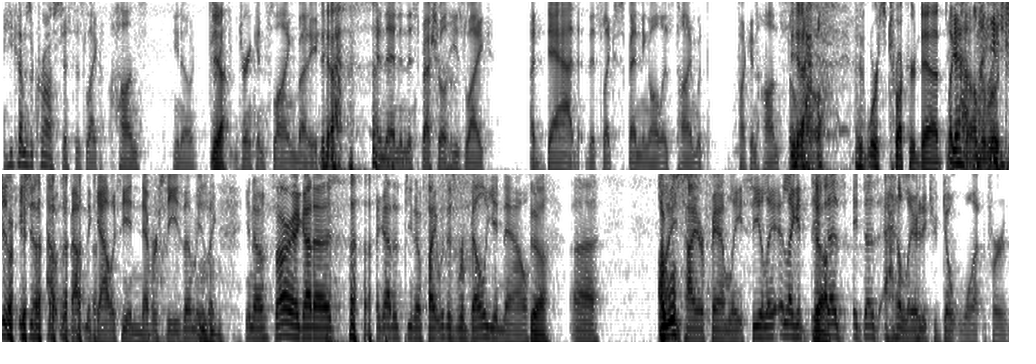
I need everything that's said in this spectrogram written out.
he comes across just as like Han's, you know, drink, Yeah. drinking flying buddy, Yeah. and then in this special he's like a dad that's like spending all his time with fucking Han Solo. Yeah. the worst trucker dad, like yeah, on the like, road. he's just he's just out and about in the galaxy and never sees them. He's Mm-hmm. like, you know, sorry, I gotta, I gotta, you know, fight with this rebellion now. yeah. Uh, I my will s- entire family. See you later. Like it, Yeah. it does, it does add a layer that you don't want for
